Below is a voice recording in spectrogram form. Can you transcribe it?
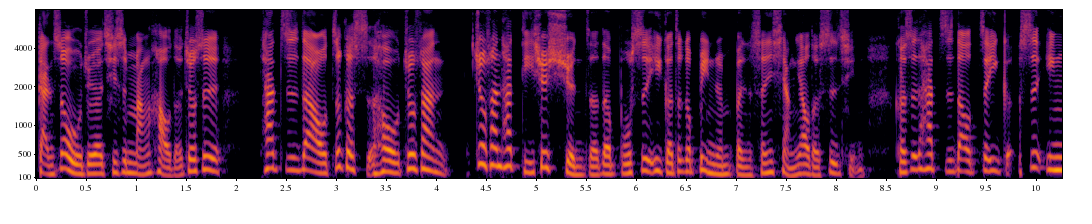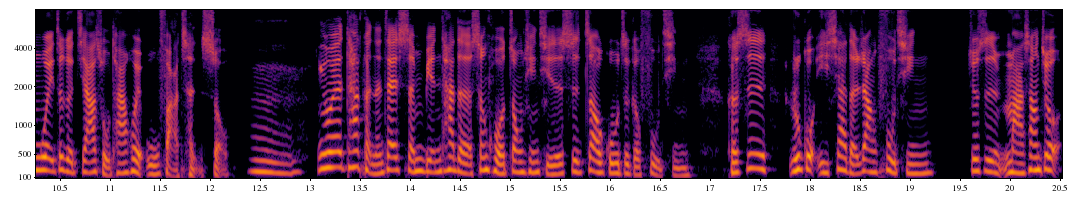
感受，我觉得其实蛮好的，就是他知道这个时候就算。就算他的确选择的不是一个这个病人本身想要的事情，可是他知道这个是因为这个家属他会无法承受，嗯，因为他可能在身边，他的生活重心其实是照顾这个父亲，可是如果一下的让父亲。就是马上就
